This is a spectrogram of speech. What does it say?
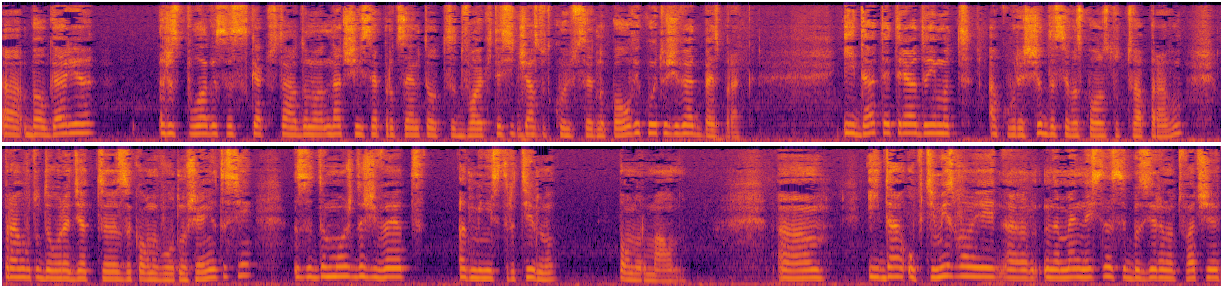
а, България разполага с, както стана дума, над 60% от двойките си, част от които са еднополови, които живеят без брак. И да, те трябва да имат, ако решат да се възползват от това право, правото да уредят законово отношенията си, за да може да живеят административно по-нормално. И да, оптимизма ми а, на мен наистина се базира на това, че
